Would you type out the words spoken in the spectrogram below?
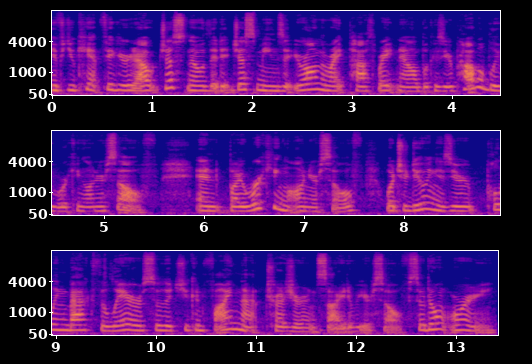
If you can't figure it out, just know that it just means that you're on the right path right now because you're probably working on yourself. And by working on yourself, what you're doing is you're pulling back the layers so that you can find that treasure inside of yourself. So don't worry.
